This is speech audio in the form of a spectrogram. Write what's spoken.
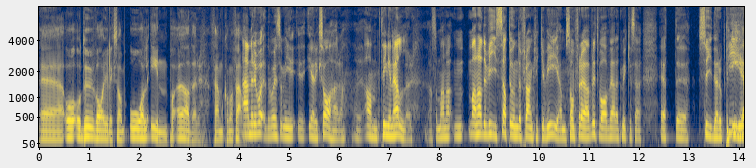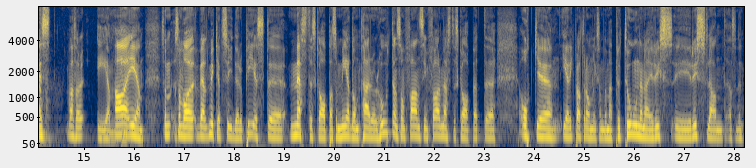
Eh, och, och, du var ju liksom all in på över 5,5. Nej men det var, det var ju som Erik sa här, eh, antingen eller. Alltså man, man hade visat under Frankrike-VM, som för övrigt var väldigt mycket så här, ett eh, sydeuropeiskt, EM. vad sa du? EM. Ja, EM. Som, som var väldigt mycket ett sydeuropeiskt eh, mästerskap, alltså med de terrorhoten som fanns inför mästerskapet. Eh, och eh, Erik pratade om liksom, de här plutonerna i, Rys i Ryssland, alltså den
